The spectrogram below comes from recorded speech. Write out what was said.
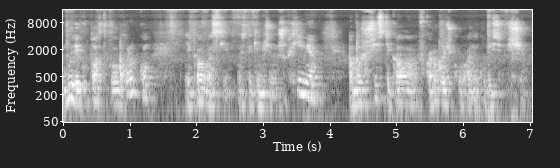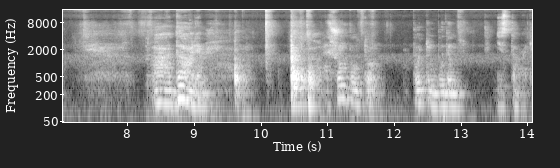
будь-яку пластикову коробку, яка у вас є. Ось таким чином, щоб хімія або ще стікала в коробочку, а не кудись ще. Далі. Шомпол то потім будемо діставати.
